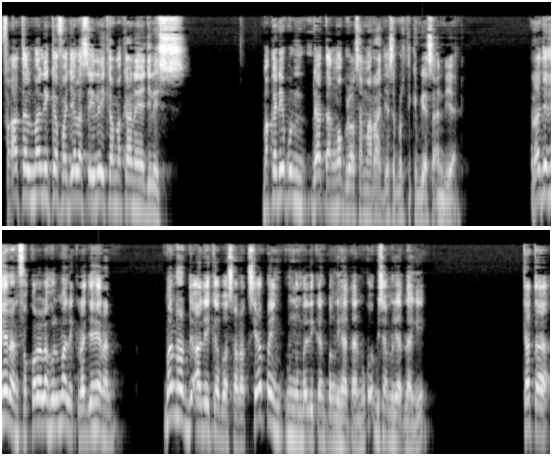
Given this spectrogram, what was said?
Fa'atal malika fajalasa ilaika makana yajlis. Maka dia pun datang ngobrol sama raja seperti kebiasaan dia. Raja heran, faqala lahul malik, raja heran. Man radda alaika basarak? Siapa yang mengembalikan penglihatanmu? Kok bisa melihat lagi? Kata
